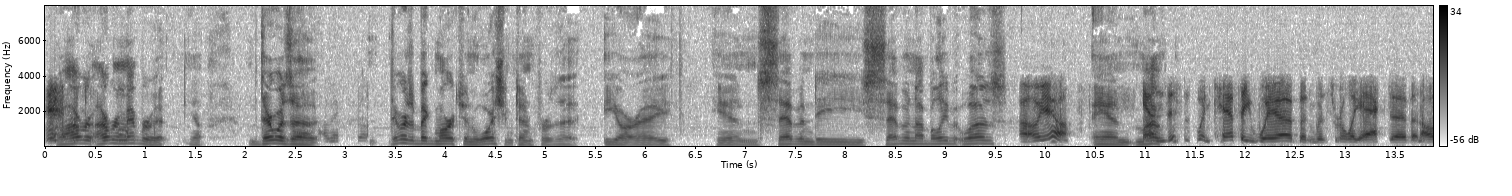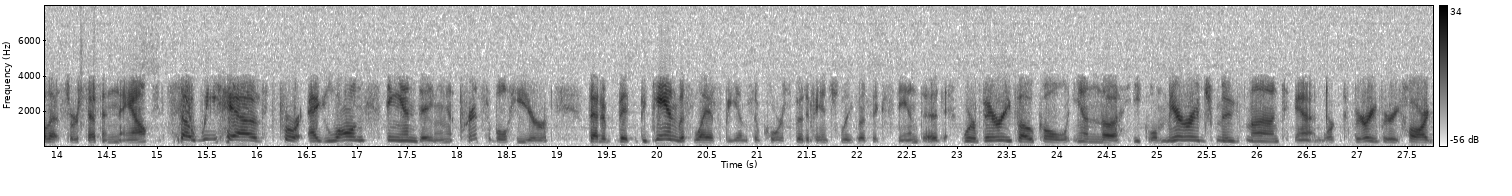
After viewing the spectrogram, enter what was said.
well, I, re- I remember it. Know, there was a there was a big march in Washington for the ERA in 77, I believe it was. Oh, yeah. And, my, and this is when Kathy Webb and was really active and all that sort of stuff. And now, so we have, for a long-standing principle here, that it began with lesbians, of course, but eventually was extended. We're very vocal in the equal marriage movement and worked very, very hard.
